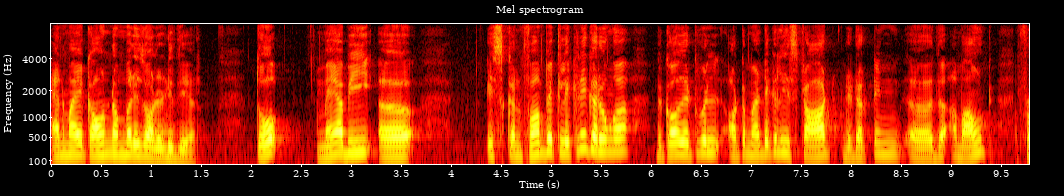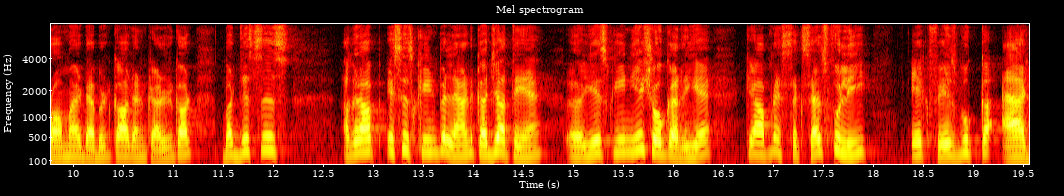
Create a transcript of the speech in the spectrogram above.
and my account number is already there तो मैं अभी uh, इस कंफर्म पे क्लिक नहीं करूँगा because it will automatically start deducting the amount from my debit card and credit card but this is अगर आप इस स्क्रीन पे लैंड कर जाते हैं uh, ये स्क्रीन ये शो कर रही है कि आपने सक्सेसफुली एक फेसबुक का एड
